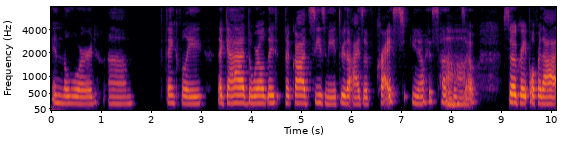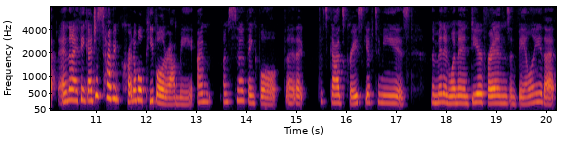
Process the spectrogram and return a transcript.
in the Lord. Um, thankfully, that God, the world, they, that God sees me through the eyes of Christ, you know, his son. Uh-huh. And so, so grateful for that. And then I think I just have incredible people around me. I'm, I'm so thankful that, that this God's grace gift to me is the men and women, dear friends and family that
